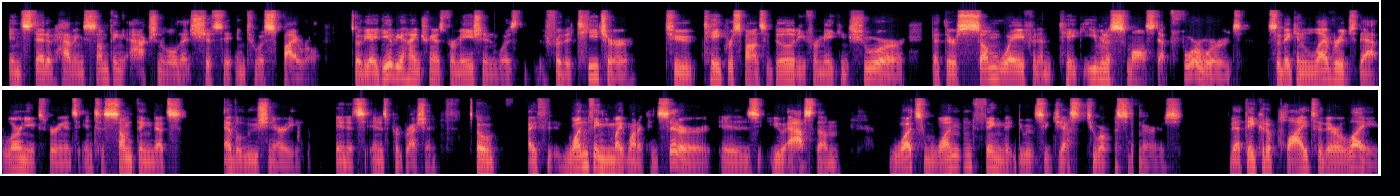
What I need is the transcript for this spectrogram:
instead of having something actionable that shifts it into a spiral so the idea behind transformation was for the teacher to take responsibility for making sure that there's some way for them to take even a small step forwards so they can leverage that learning experience into something that's evolutionary in its in its progression. So I th- one thing you might want to consider is you ask them what's one thing that you would suggest to our listeners that they could apply to their life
